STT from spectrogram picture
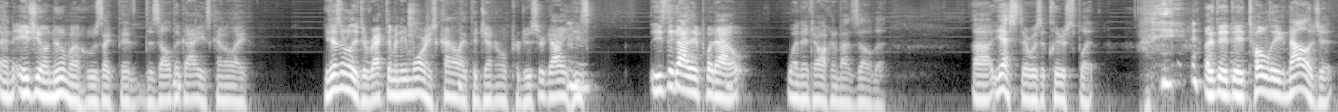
and Eiji Aonuma, who's like the, the Zelda guy, he's kind of like he doesn't really direct them anymore. He's kind of like the general producer guy. He's he's the guy they put out when they're talking about Zelda. Uh, yes, there was a clear split. like they, they totally acknowledge it.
